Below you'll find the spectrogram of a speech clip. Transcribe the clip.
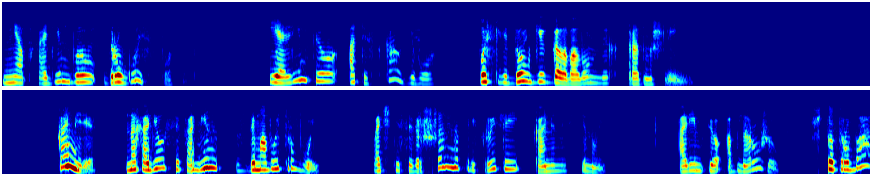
необходим был другой способ. И Олимпио отыскал его после долгих головоломных размышлений. В камере находился камин с дымовой трубой, почти совершенно прикрытой каменной стеной. Олимпио обнаружил, что труба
